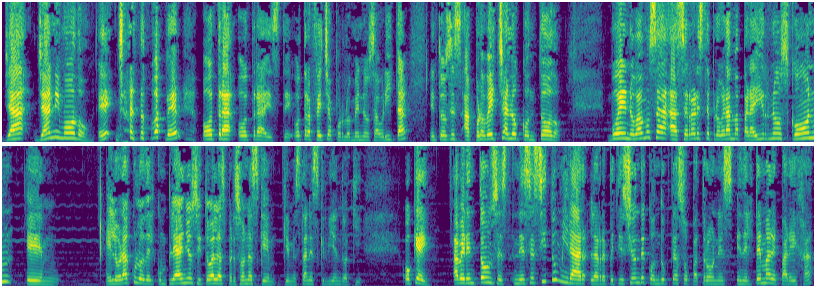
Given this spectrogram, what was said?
ya, ya ni modo, ¿eh? Ya no va a haber otra, otra, este, otra fecha por lo menos ahorita. Entonces, aprovechalo con todo. Bueno, vamos a, cerrar este programa para irnos con em, el oráculo del cumpleaños y todas las personas que, que me están escribiendo aquí. Ok, a ver, entonces, necesito mirar la repetición de conductas o patrones en el tema de pareja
